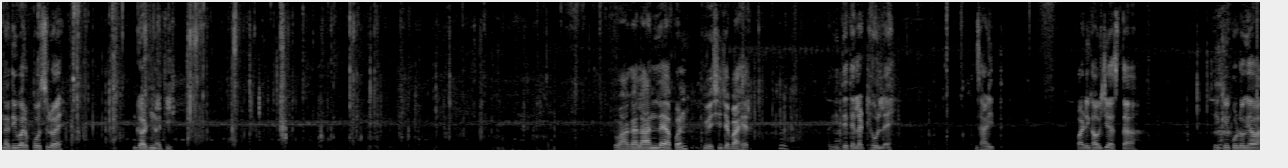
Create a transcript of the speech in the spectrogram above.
नदीवर पोचलोय गड नदी. वाघाला आणलंय आपण वेशीच्या बाहेर. तर इथे त्याला ठेवलंय. झाडीत वाडी खाऊची असता. एक एक ओढो घ्यावा.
